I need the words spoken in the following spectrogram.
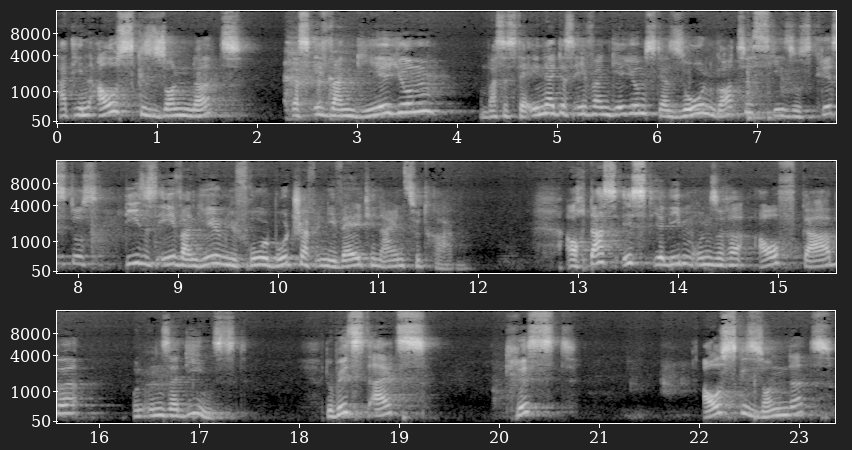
hat ihn ausgesondert, das Evangelium und was ist der Inhalt des Evangeliums? Der Sohn Gottes, Jesus Christus, dieses Evangelium, die frohe Botschaft in die Welt hineinzutragen. Auch das ist, ihr Lieben, unsere Aufgabe und unser Dienst. Du bist als Christ ausgesondert,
